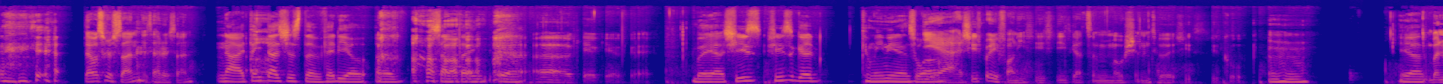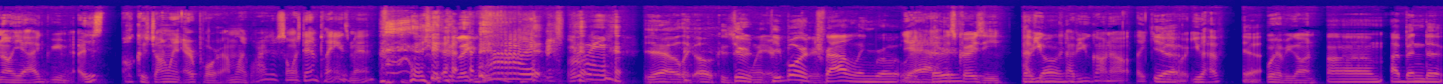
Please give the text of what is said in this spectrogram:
yeah. That was her son. Is that her son? No, I think Oh. that's just the video of something. Yeah, Uh, okay, okay, okay. but yeah, she's she's a good comedian as well. yeah, she's pretty funny. She's she's got some emotion to it. She's she's cool. hmm Yeah. But no, yeah, I agree. Man. I just oh, cause John Wayne Airport. I'm like, why are there so much damn planes, man? Yeah. like, yeah, I was like, oh, cause Dude, people are traveling, bro. Like, yeah, it's crazy. Have you going. have you gone out? Like, Yeah. anywhere? you have. Yeah. Where have you gone? Um, I've been to,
